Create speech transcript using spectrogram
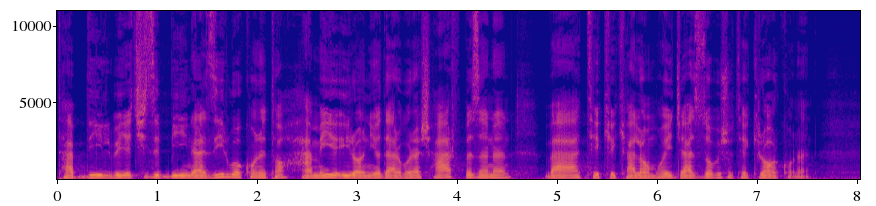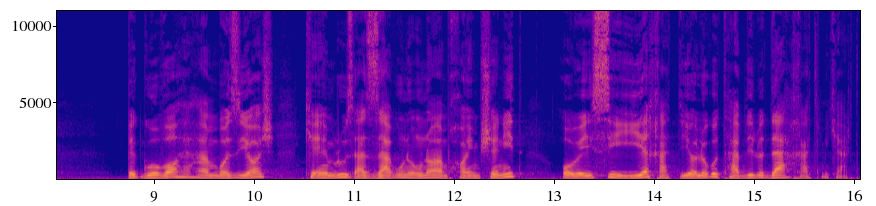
تبدیل به یه چیز بینظیر بکنه تا همه ایرانیا دربارش حرف بزنن و تکه کلام های جذابش رو تکرار کنن. به گواه همبازیاش که امروز از زبون اونا هم خواهیم شنید اویسی یه خط دیالوگ رو تبدیل به ده خط می‌کرد.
